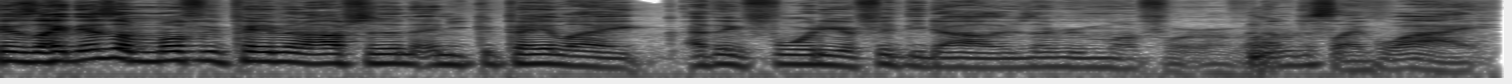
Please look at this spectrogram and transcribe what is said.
Cause like there's a monthly payment option, and you can pay like I think forty or fifty dollars every month for them. And I'm just like, why?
